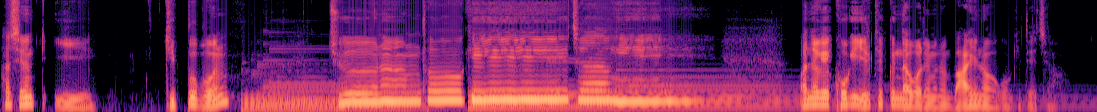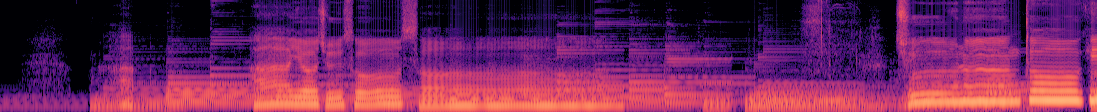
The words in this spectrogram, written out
사실은 이 뒷부분 주는 도기장이 만약에 곡이 이렇게 끝나버리면 마이너 곡이 되죠. 하, 하여 주소서 주는 도기장이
